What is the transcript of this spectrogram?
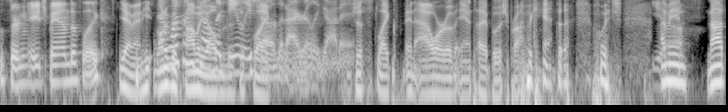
a certain age band of like yeah, man. He, one it of his wasn't comedy until the albums is Daily just Show like that I really got it. just like an hour of anti-Bush propaganda, which Yeah. I mean, not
